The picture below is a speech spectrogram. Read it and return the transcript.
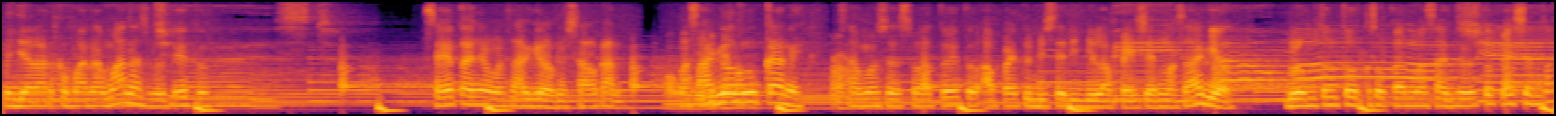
menjalar ke mana-mana seperti itu saya tanya Mas Agil misalkan Oh, Mas Agil suka nih sama sesuatu itu apa itu bisa dibilang passion Mas Agil belum tentu kesukaan Mas Agil itu passion Pak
